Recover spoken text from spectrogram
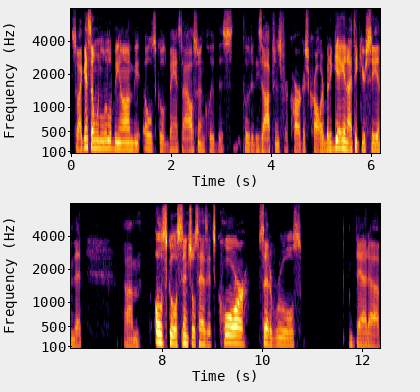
so I guess I went a little beyond old school advanced. I also include this included these options for carcass crawler. But again, I think you're seeing that um, old school essentials has its core set of rules that uh,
